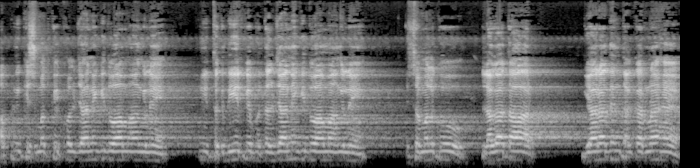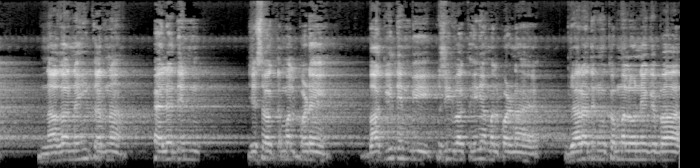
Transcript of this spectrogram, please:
اپنی قسمت کے کھل جانے کی دعا مانگ لیں، اپنی تقدیر کے بدل جانے کی دعا مانگ لیں۔ اس عمل کو لگاتار گیارہ دن تک کرنا ہے، ناغا نہیں کرنا۔ پہلے دن جس وقت عمل پڑھیں، باقی دن بھی اسی وقت ہی عمل پڑھنا ہے۔ گیارہ دن مکمل ہونے کے بعد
